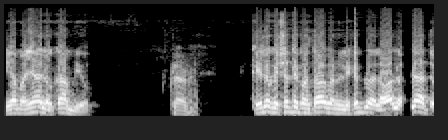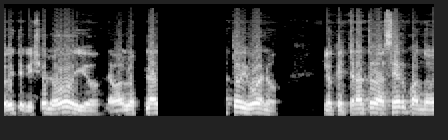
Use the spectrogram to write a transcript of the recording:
día de mañana lo cambio. Claro. Que es lo que yo te contaba con el ejemplo de lavar los platos, viste que yo lo odio, lavar los platos, y bueno, lo que trato de hacer cuando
